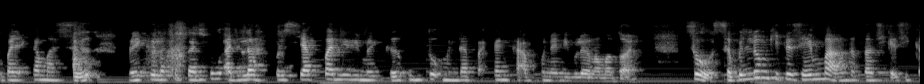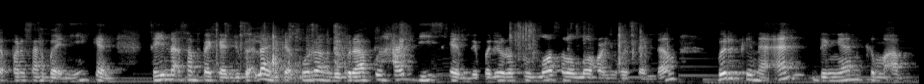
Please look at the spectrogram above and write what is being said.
kebanyakan masa mereka lakukan tu adalah persiapan diri mereka untuk mendapatkan keampunan di bulan Ramadan. So, sebelum kita sembang tentang sikap-sikap para sahabat ni kan, saya nak sampaikan jugalah dekat korang beberapa hadis kan daripada Rasulullah sallallahu alaihi wasallam berkenaan dengan kemaaf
